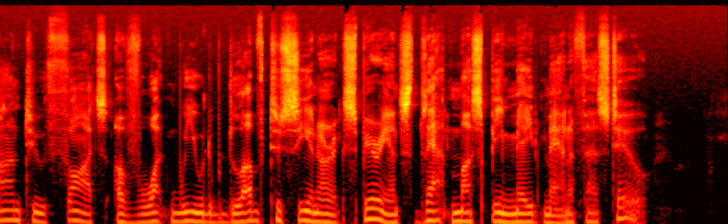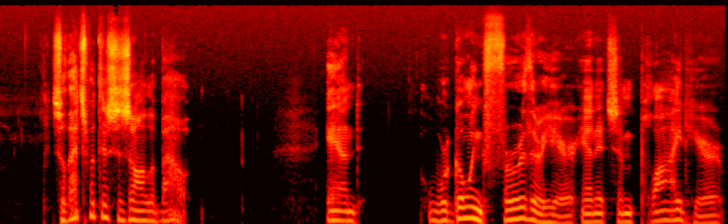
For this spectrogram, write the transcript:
on to thoughts of what we would love to see in our experience, that must be made manifest too. So that's what this is all about. And we're going further here, and it's implied here,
